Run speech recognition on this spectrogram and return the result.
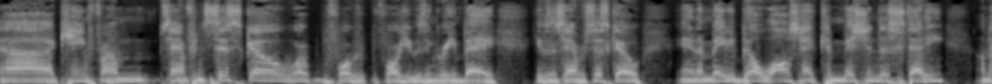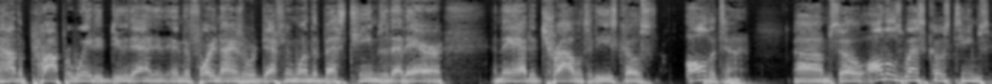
uh, came from San Francisco before before he was in Green Bay. He was in San Francisco, and then maybe Bill Walsh had commissioned a study on how the proper way to do that. And, the 49ers were definitely one of the best teams of that era, and they had to travel to the East Coast all the time. Um, so all those West Coast teams.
